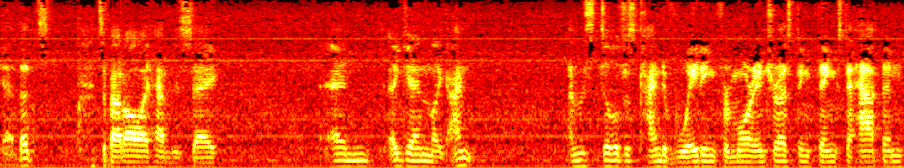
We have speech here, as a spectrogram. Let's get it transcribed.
Yeah, that's that's about all I have to say and again, like I'm, I'm still just kind of waiting for more interesting things to happen.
